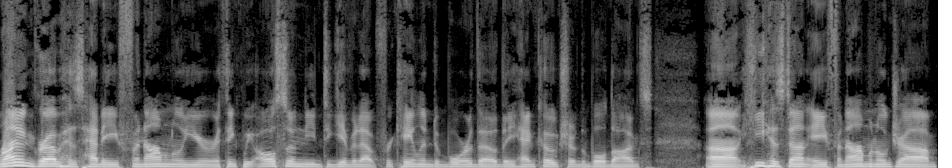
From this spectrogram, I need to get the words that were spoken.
Ryan Grubb has had a phenomenal year. I think we also need to give it up for Kalen DeBoer, though the head coach of the Bulldogs. Uh, he has done a phenomenal job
